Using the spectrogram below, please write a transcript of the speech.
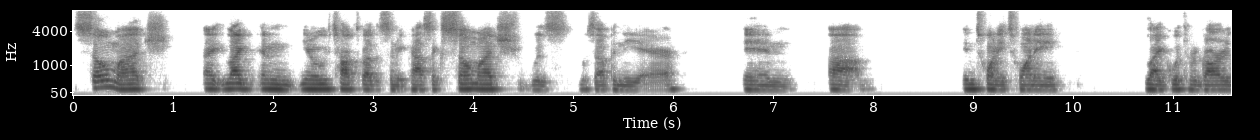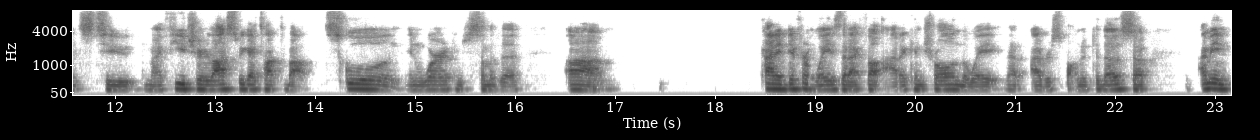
so much I, like and you know we've talked about this in the past like so much was was up in the air in um in 2020 like with regards to my future last week i talked about school and, and work and just some of the um kind of different ways that i felt out of control and the way that i responded to those so i mean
